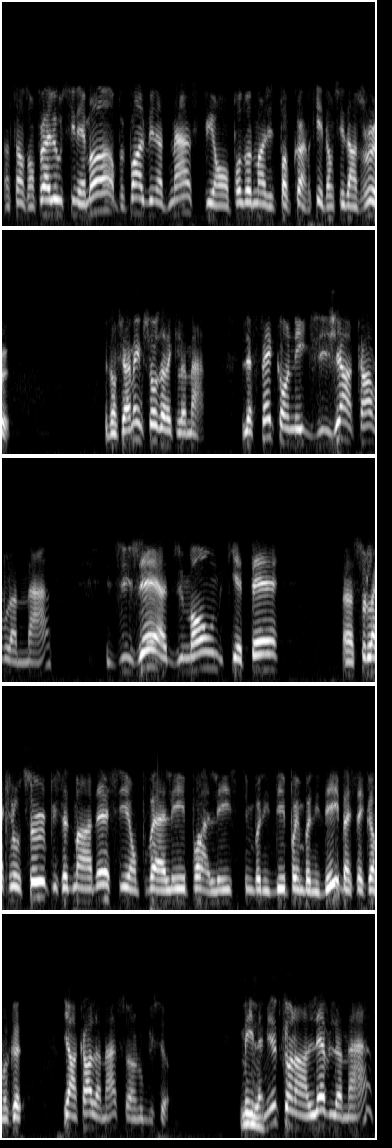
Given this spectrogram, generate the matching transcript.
Dans le sens, on peut aller au cinéma, on peut pas enlever notre masque, puis on n'a pas le droit de manger du popcorn. OK, donc c'est dangereux. Et donc c'est la même chose avec le masque. Le fait qu'on exigeait encore le masque disait à du monde qui était euh, sur la clôture, puis se demandait si on pouvait aller, pas aller, si c'est une bonne idée, pas une bonne idée, ben c'est comme, écoute, il y a encore le masque, on oublie ça. Mais mm-hmm. la minute qu'on enlève le masque,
